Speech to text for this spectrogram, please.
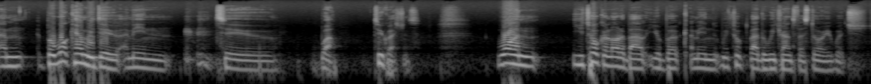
Um, but what can we do? I mean, to well, two questions. One, you talk a lot about your book. I mean, we've talked about the WeTransfer story, which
